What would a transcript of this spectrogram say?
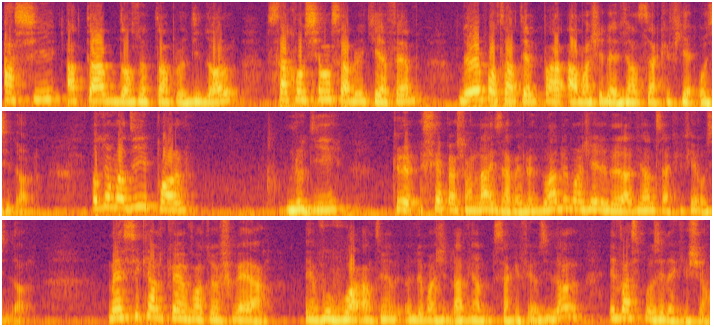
assis à table dans un temple d'idole, sa conscience à lui qui est faible ne le portera-t-elle pas à manger des viandes sacrifiées aux idoles? Autrement dit, Paul nous dit que ces personnes-là, ils avaient le droit de manger de la viande sacrifiée aux idoles. Mais si quelqu'un, votre frère, et vous voit en train de manger de la viande sacrifiée aux idoles, il va se poser des questions.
